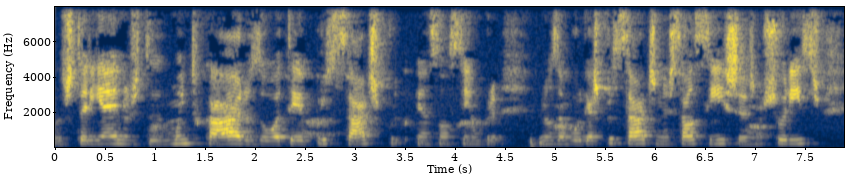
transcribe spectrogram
vegetarianos de muito caros ou até processados, porque pensam sempre nos hambúrgueres processados, nas salsichas, nos chouriços,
